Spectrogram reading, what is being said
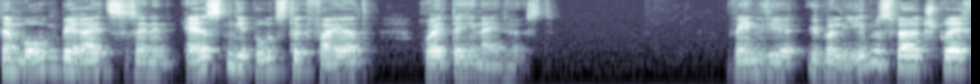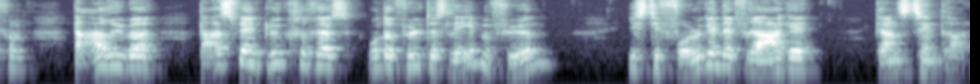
der morgen bereits seinen ersten Geburtstag feiert, heute hineinhörst. Wenn wir über Lebenswert sprechen, darüber, dass wir ein glückliches und erfülltes Leben führen, ist die folgende Frage ganz zentral.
